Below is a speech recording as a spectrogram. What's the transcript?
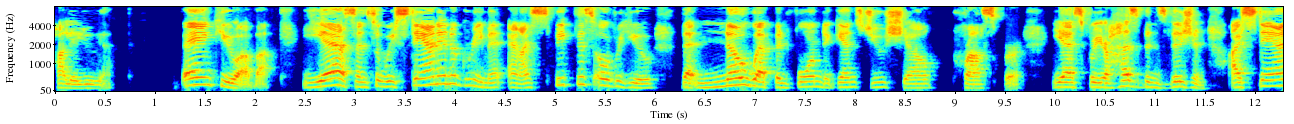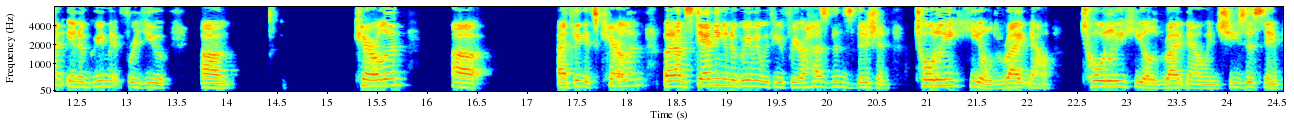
Hallelujah. Thank you, Abba. Yes, and so we stand in agreement, and I speak this over you that no weapon formed against you shall prosper. Yes, for your husband's vision. I stand in agreement for you. Um, Carolyn, uh, I think it's Carolyn, but I'm standing in agreement with you for your husband's vision. Totally healed right now. Totally healed right now in Jesus' name.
